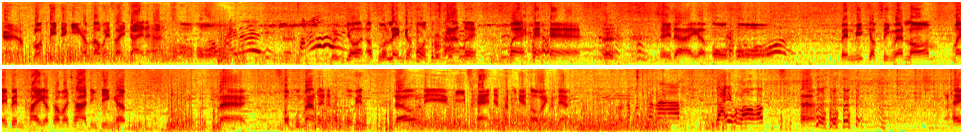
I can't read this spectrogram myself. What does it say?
ไงครับรถติดอย่างนี้ครับเราไม่ใส่ใจนะฮะโอ้โหไปเลยไปสุดยอดเอาสวนเล่นก็หมดทุกทางเลยแหม่ใช้ได้ครับ โอ้โหเป็นมิตรกับสิ่งแวดล้อม ไม่เป็นภัยกับธรรมชาติจริง ๆครับแหมขอบคุณมากเลยนะครับโควิด แล้วนี่มีแผน ฮะ ให้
